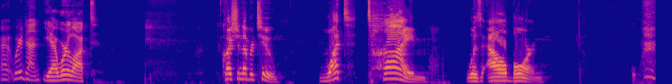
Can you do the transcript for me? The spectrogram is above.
All right, we're done. Yeah, we're locked. Question number two. What time was Al born?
